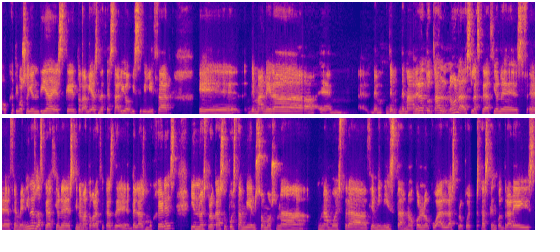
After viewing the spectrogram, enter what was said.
objetivos hoy en día es que todavía es necesario visibilizar eh, de manera em, de, manera total ¿no? las, las creaciones eh, femeninas, las creaciones cinematográficas de, de, las mujeres y en nuestro caso pues también somos una, una muestra feminista, ¿no? Con lo cual las propuestas que encontraréis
